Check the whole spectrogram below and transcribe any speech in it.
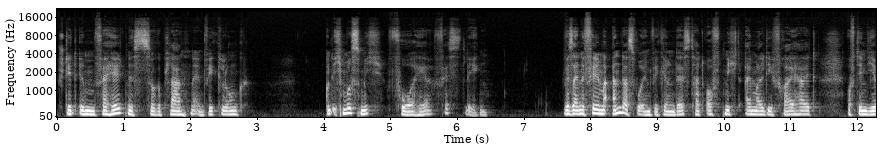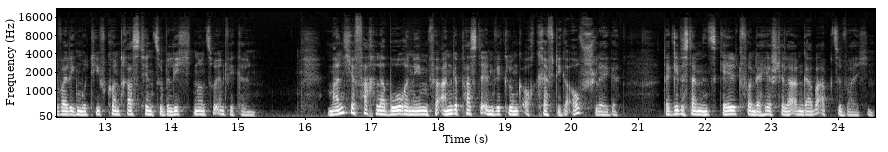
steht im Verhältnis zur geplanten Entwicklung und ich muss mich vorher festlegen. Wer seine Filme anderswo entwickeln lässt, hat oft nicht einmal die Freiheit, auf den jeweiligen Motivkontrast hin zu belichten und zu entwickeln. Manche Fachlabore nehmen für angepasste Entwicklung auch kräftige Aufschläge. Da geht es dann ins Geld, von der Herstellerangabe abzuweichen.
